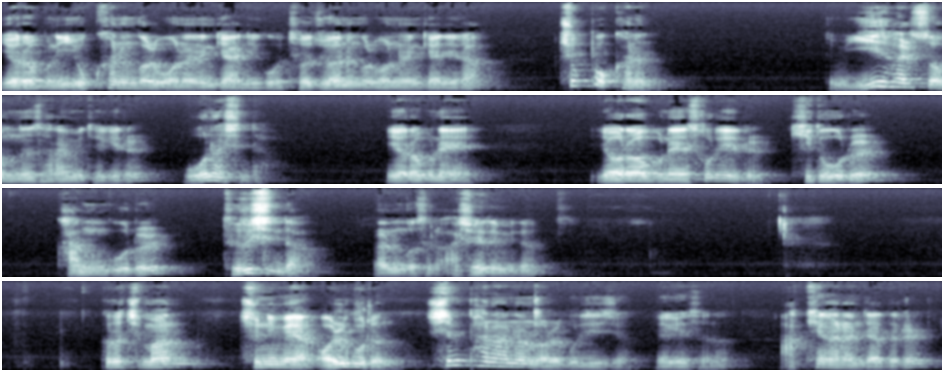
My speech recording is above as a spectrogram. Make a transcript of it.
여러분이 욕하는 걸 원하는 게 아니고 저주하는 걸 원하는 게 아니라 축복하는 좀 이해할 수 없는 사람이 되기를 원하신다. 여러분의 여러분의 소리를 기도를 간구를 들으신다 라는 것을 아셔야 됩니다. 그렇지만 주님의 얼굴은 심판하는 얼굴이죠. 여기에서는 악행하는 자들을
